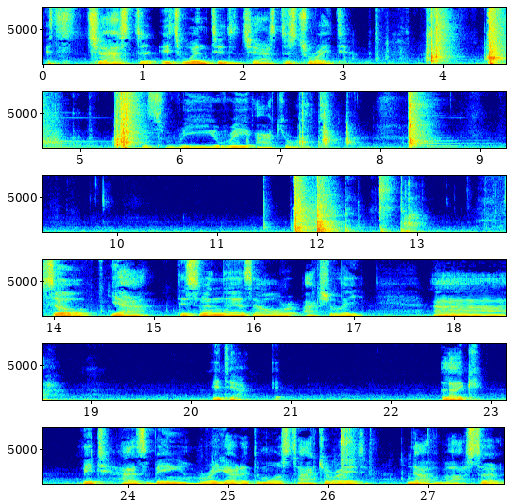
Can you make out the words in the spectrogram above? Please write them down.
It's just, it went to the just straight. It's really accurate. So yeah, this one is our actually uh, it like it has been regarded the most accurate Nerf blaster.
